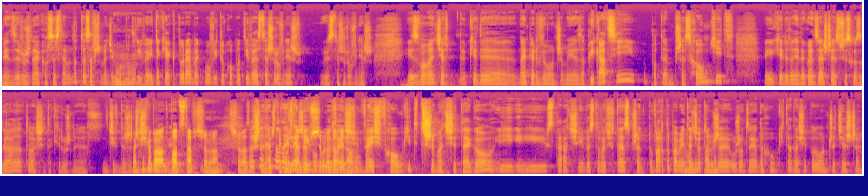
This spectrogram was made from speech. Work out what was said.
między różne ekosystemy, no to zawsze będzie Mhm. kłopotliwe. I tak jak tu Remek mówi, to kłopotliwe jest też również, jest też również, jest w momencie, kiedy najpierw wyłączymy je z aplikacji, potem przez HomeKit i kiedy to nie do końca jeszcze jest wszystko zgrane, no to właśnie takie różne dziwne rzeczy Właśnie chyba od pojawiają. podstaw trzeba, trzeba Zresztą zaczynać. chyba Tak myślę, że przy w ogóle budowie wejść, wejść w HomeKit, trzymać się tego i, i starać się inwestować w ten sprzęt. No warto pamiętać No, o tym, że urządzenia do HomeKita da się podłączyć jeszcze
